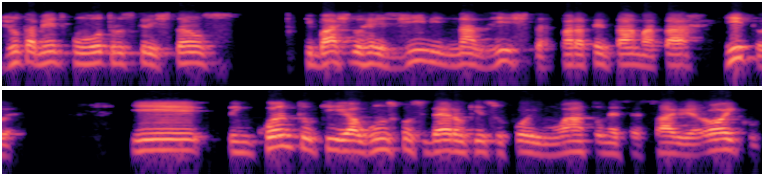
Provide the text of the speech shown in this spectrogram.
juntamente com outros cristãos, debaixo do regime nazista, para tentar matar Hitler. E enquanto que alguns consideram que isso foi um ato necessário e heróico,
